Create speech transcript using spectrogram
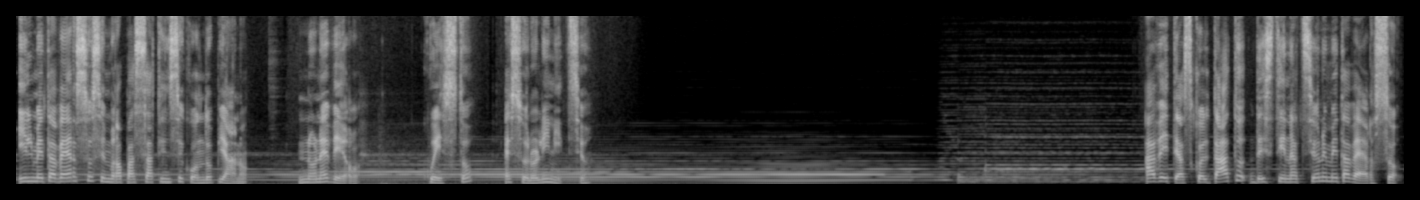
Il metaverso sembra passato in secondo piano. Non è vero. Questo è solo l'inizio. Avete ascoltato Destinazione Metaverso,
